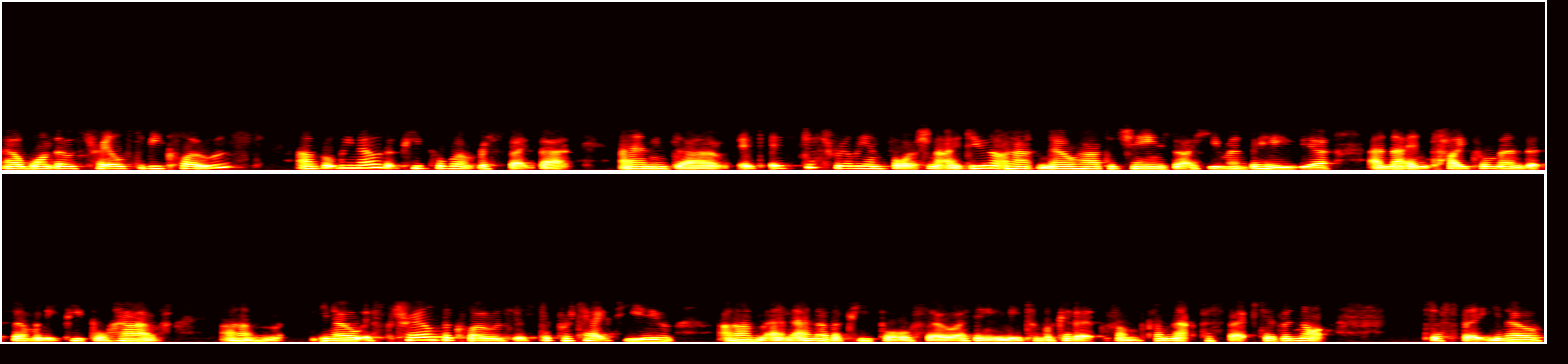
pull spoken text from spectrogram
uh, want those trails to be closed, um, but we know that people won't respect that. And uh, it, it's just really unfortunate. I do not know how to change that human behavior and that entitlement that so many people have. Um, you know, if trails are closed, it's to protect you um, and, and other people. So I think you need to look at it from, from that perspective and not just that, you know,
